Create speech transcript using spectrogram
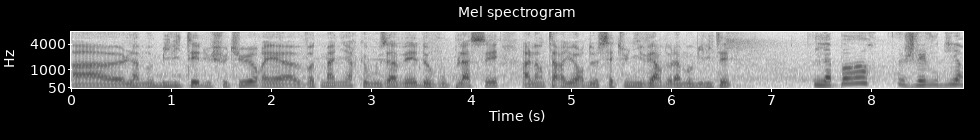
à euh, la mobilité du futur et euh, votre manière que vous avez de vous placer à l'intérieur de cet univers de la mobilité? L'apport, je vais vous dire,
